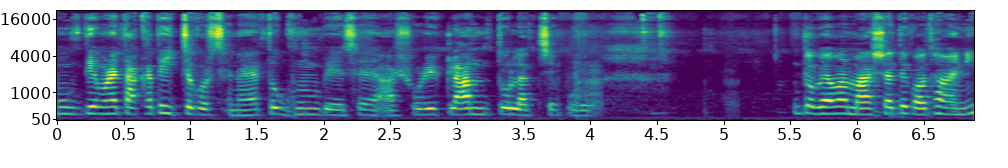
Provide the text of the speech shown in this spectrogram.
মুখ দিয়ে মানে তাকাতে ইচ্ছে করছে না, এত ঘুম পেয়েছে আর শরীর ক্লান্ত লাগছে পুরো। তবে আমার মার সাথে কথা হয়নি।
